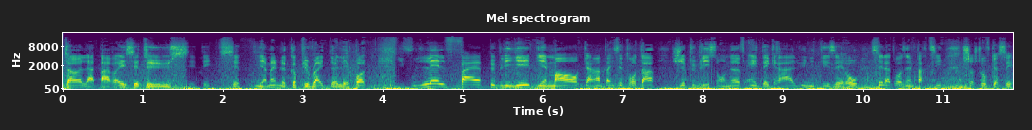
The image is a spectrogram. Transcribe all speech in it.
tu as la parole. Et c'est, il y a même le copyright de l'époque voulait le faire publier, bien mort, 40 ans, c'est trop tard. Je publie son œuvre intégrale, Unité Zéro. C'est la troisième partie. Ça, je trouve que c'est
